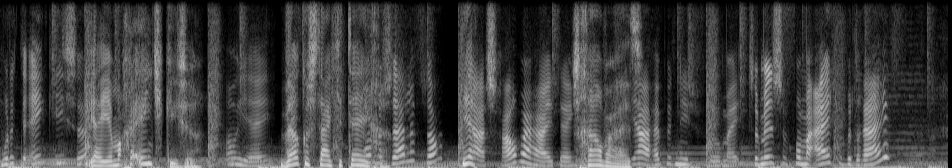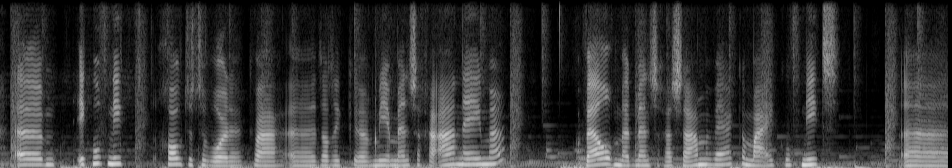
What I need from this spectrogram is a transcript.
Moet ik er één kiezen? Ja, je mag er eentje kiezen. Oh jee. Welke staat je Voor tegen? mezelf dan? Ja. Ja, schaalbaarheid denk ik. Schaalbaarheid. Ja, heb ik niet zoveel mee. Tenminste voor mijn eigen bedrijf. Ehm, ik hoef niet groter te worden qua eh, dat ik eh, meer mensen ga aannemen. Wel met mensen gaan samenwerken, maar ik hoef niet. eh,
